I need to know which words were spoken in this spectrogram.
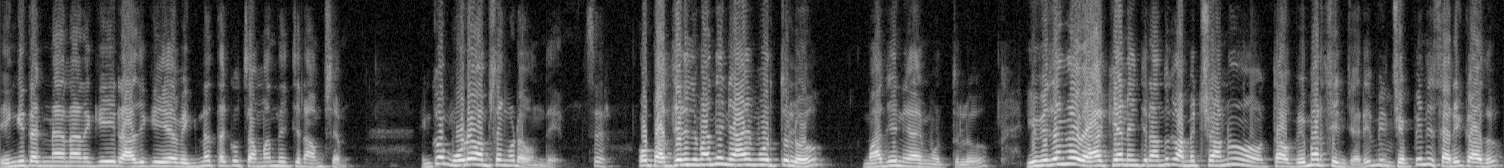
ఇంగిత జ్ఞానానికి రాజకీయ విఘ్నతకు సంబంధించిన అంశం. ఇంకో మూడో అంశం కూడా ఉంది. సార్. ఓ పద్దెనిమిది మంది న్యాయమూర్తులు మాజీ న్యాయమూర్తులు ఈ విధంగా వ్యాఖ్యానించినందుకు అమిత్ షాను త- విమర్శించారు. మీరు చెప్పింది సరికాదు.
